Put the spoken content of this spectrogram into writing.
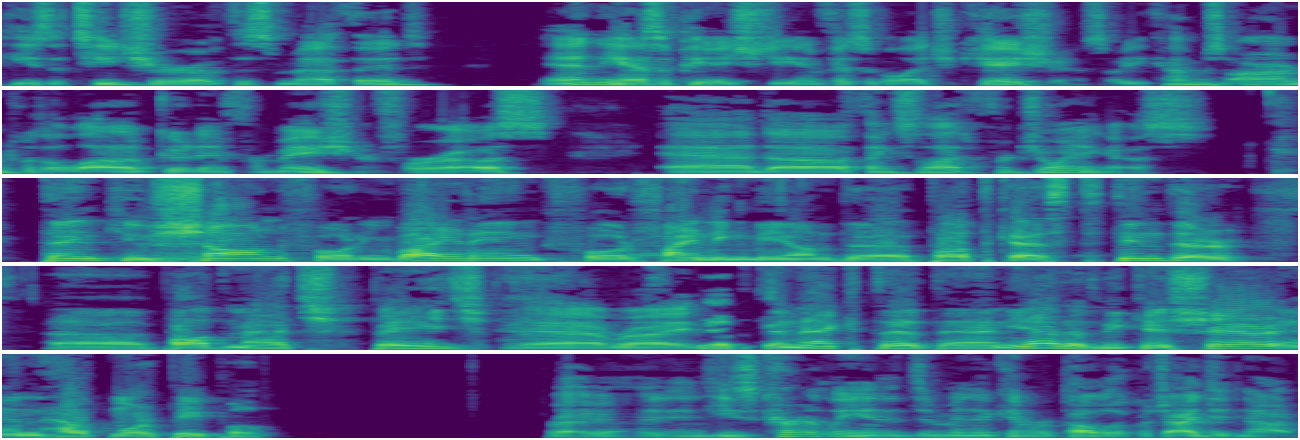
He's a teacher of this method, and he has a PhD in physical education. So he comes armed with a lot of good information for us. And uh, thanks a lot for joining us. Thank you, Sean, for inviting, for finding me on the podcast Tinder uh, pod match page. Yeah, right. Get connected, and yeah, that we can share and help more people. Right. And he's currently in the Dominican Republic, which I did not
